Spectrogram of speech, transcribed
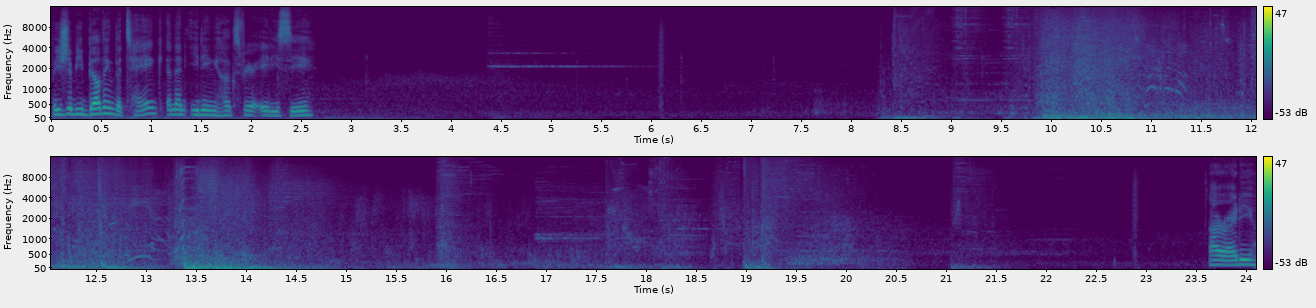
But you should be building the tank and then eating hooks for your ADC. Alrighty.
